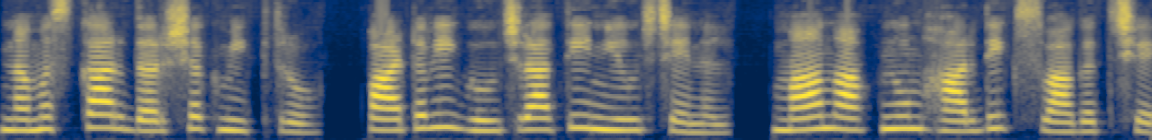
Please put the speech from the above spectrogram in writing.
નમસ્કાર દર્શક મિત્રો, પાટવી ગુજરાતી ન્યૂઝ ચેનલ, માં આપનું હાર્દિક સ્વાગત છે.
